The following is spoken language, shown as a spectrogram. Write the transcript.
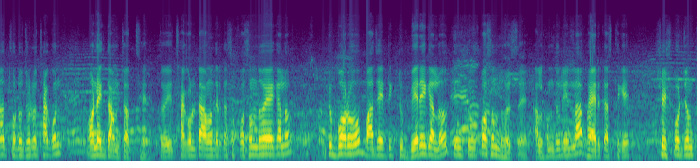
না। ছোট ছোট ছাগল অনেক দাম চাচ্ছে। তো এই ছাগলটা আমাদের কাছে পছন্দ হয়ে গেল। একটু বড় বাজেট একটু বেড়ে গেল কিন্তু পছন্দ হয়েছে। আলহামদুলিল্লাহ ভাইয়ের কাছ থেকে শেষ পর্যন্ত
